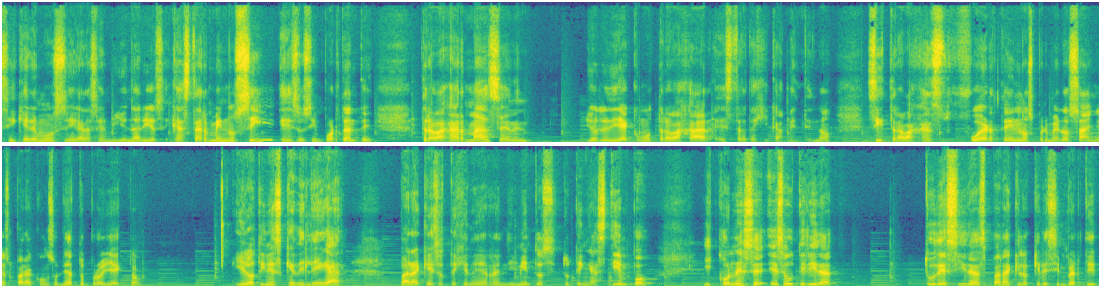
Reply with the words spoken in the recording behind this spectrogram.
si queremos llegar a ser millonarios. Gastar menos, sí, eso es importante. Trabajar más en, yo le diría como trabajar estratégicamente, ¿no? Si trabajas fuerte en los primeros años para consolidar tu proyecto y lo tienes que delegar para que eso te genere rendimientos, si tú tengas tiempo y con ese, esa utilidad tú decidas para qué lo quieres invertir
